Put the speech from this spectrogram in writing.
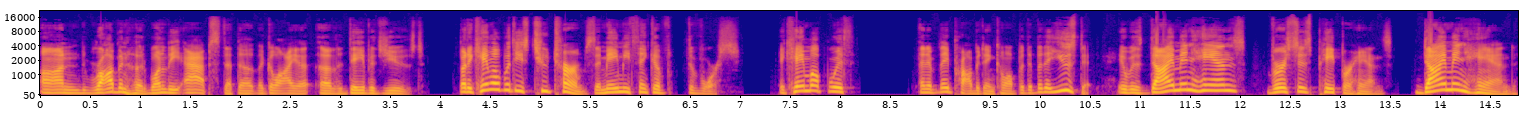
on Robinhood, one of the apps that the the Goliath uh, the Davids used. But it came up with these two terms that made me think of divorce. It came up with, and they probably didn't come up with it, but they used it. It was diamond hands versus paper hands. Diamond hand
